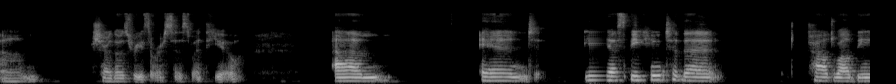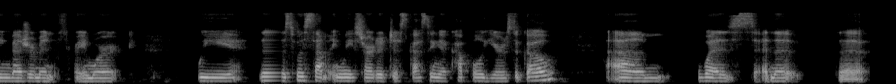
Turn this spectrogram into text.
um, share those resources with you. Um, and yeah, speaking to the child well-being measurement framework, we this was something we started discussing a couple years ago. Um, was and the the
